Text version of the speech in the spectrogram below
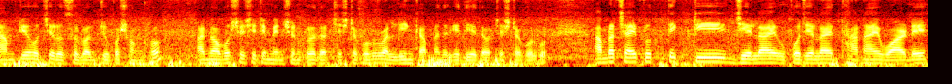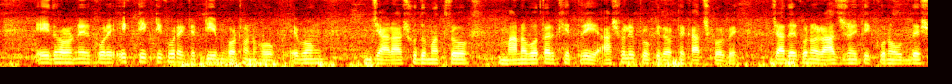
নামটিও হচ্ছে রসুলবাগ যুব সংঘ। আমি অবশ্যই সেটি মেনশন করে দেওয়ার চেষ্টা করব বা লিঙ্ক আপনাদেরকে দিয়ে দেওয়ার চেষ্টা করব। আমরা চাই প্রত্যেকটি জেলায়, উপজেলায়, থানায়, ওয়ার্ডে এই ধরনের করে একটি একটি করে একটা টিম গঠন হোক এবং যারা শুধুমাত্র মানবতার ক্ষেত্রেই আসলে প্রকৃত অর্থে কাজ করবে, যাদের কোনো রাজনৈতিক কোনো উদ্দেশ্য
